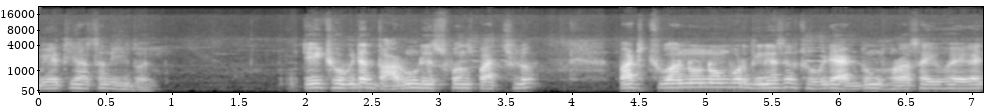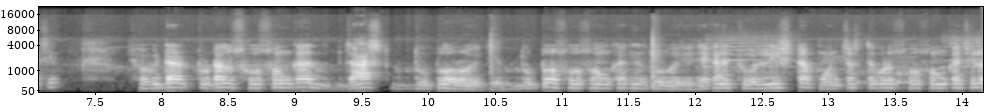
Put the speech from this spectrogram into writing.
মেথি হাসান হৃদয়। এই ছবিটা দারুণ রেসপন্স পাচ্ছিল। বাট চুয়ান্ন নম্বর দিনে ছবিটা একদম ধরাশায়ী হয়ে গেছে। ছবিটার টোটাল শো সংখ্যা জাস্ট দুটো রয়েছে। দুটো শো সংখ্যা কিন্তু রয়েছে। যেখানে চল্লিশটা, পঞ্চাশটা করে শো সংখ্যা ছিল।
